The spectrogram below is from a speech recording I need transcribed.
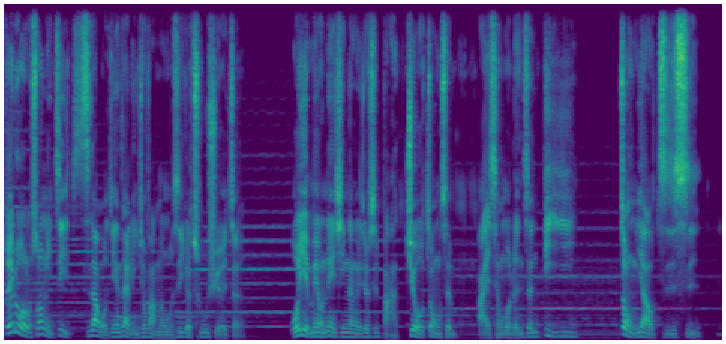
所以如果说你自己知道我今天在灵修法门，我是一个初学者，我也没有内心那个就是把救众生摆成我人生第一重要之事。嗯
